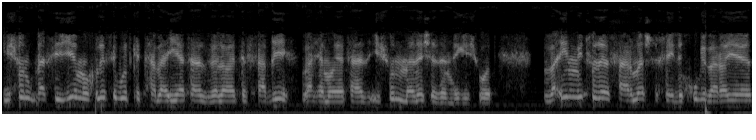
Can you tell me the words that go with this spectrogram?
ایشون بسیجی مخلصی بود که تبعیت از ولایت فقیه و حمایت از ایشون منش زندگیش بود. و این می‌تونه سرمشق خیلی خوبی برای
